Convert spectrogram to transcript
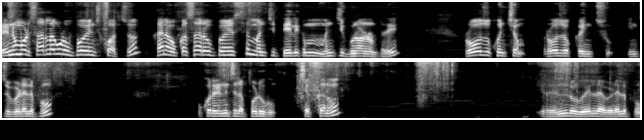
రెండు మూడు సార్లు కూడా ఉపయోగించుకోవచ్చు. కానీ ఒక్కసారి ఉపయోగిస్తే మంచి తేలిక మంచి గుణాలు ఉంటుంది. రోజు కొంచెం రోజు ఒక ఇంచు ఇంచు వెడల్పు ఒక రెండు ఇంచుల పొడుగు చెక్కను రెండు వేల వెడల్పు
